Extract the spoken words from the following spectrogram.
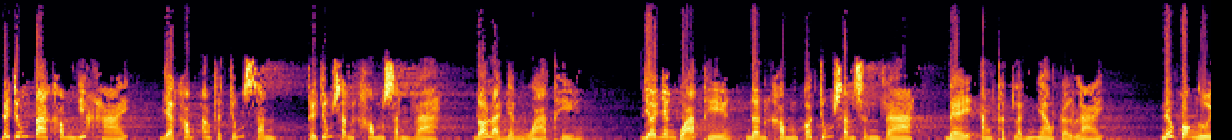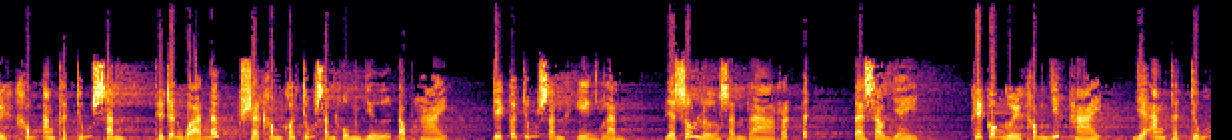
Nếu chúng ta không giết hại Và không ăn thịt chúng sanh, Thì chúng sanh không sanh ra. Đó là nhân quả thiện. Do nhân quả thiện nên không có chúng sanh sinh ra Để ăn thịt lẫn nhau trở lại Nếu con người không ăn thịt chúng sanh thì trên quả đất sẽ không có chúng sanh hung dữ, độc hại, chỉ có chúng sanh hiền lành và số lượng sanh ra rất ít. Tại sao vậy? Khi con người không giết hại và ăn thịt chúng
